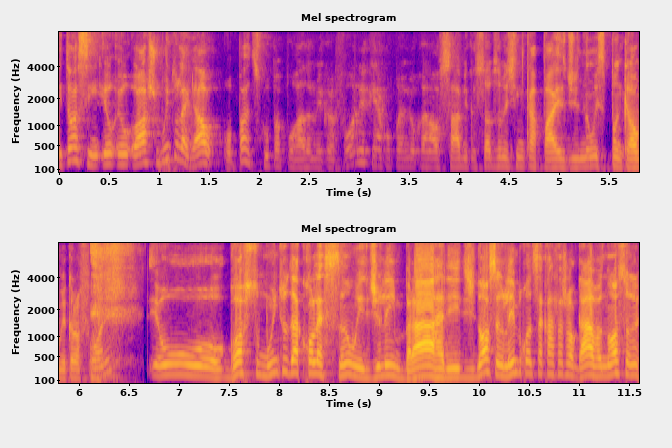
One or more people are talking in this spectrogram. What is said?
Então, assim, eu, eu acho muito legal. Opa, desculpa a porrada no microfone. Quem acompanha meu canal sabe que eu sou absolutamente incapaz de não espancar o microfone. eu gosto muito da coleção e de lembrar. E de, nossa, eu lembro quando essa carta jogava. Nossa,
